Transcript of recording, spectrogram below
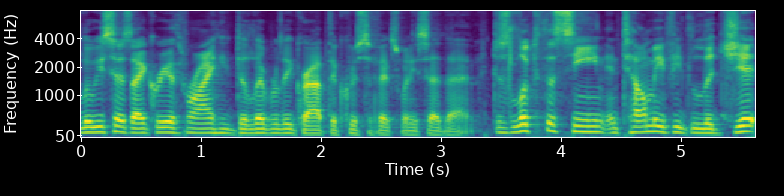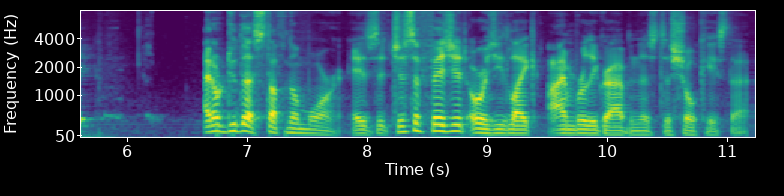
Louis says, I agree with Ryan. He deliberately grabbed the crucifix when he said that. Just look at the scene and tell me if he legit. I don't do that stuff no more. Is it just a fidget, or is he like, I'm really grabbing this to showcase that?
